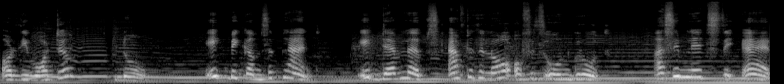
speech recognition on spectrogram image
or the water? No. It becomes a plant. It develops after the law of its own growth, assimilates the air,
